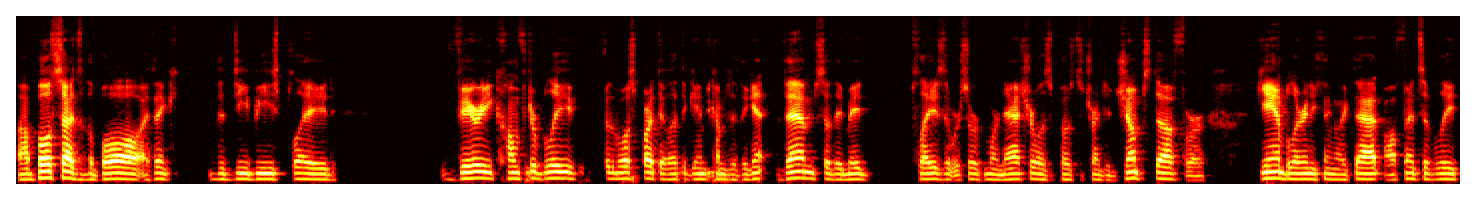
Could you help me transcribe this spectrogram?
uh, both sides of the ball, I think the DBs played very comfortably for the most part. They let the game come to the, them, so they made plays that were sort of more natural as opposed to trying to jump stuff or gamble or anything like that. Offensively,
